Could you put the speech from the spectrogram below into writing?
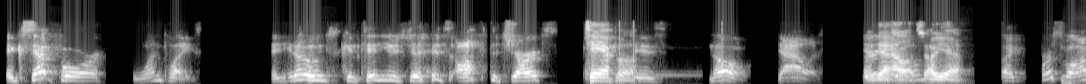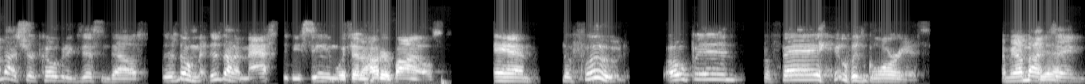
except for one place. And you know who continues just it's off the charts Tampa, is no Dallas. oh, Dallas. Oh yeah. like first of all, I'm not sure COVID exists in Dallas. There's no, there's not a mask to be seen within 100 miles, and the food, open buffet, it was glorious. I mean, I'm not Yeah. saying,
